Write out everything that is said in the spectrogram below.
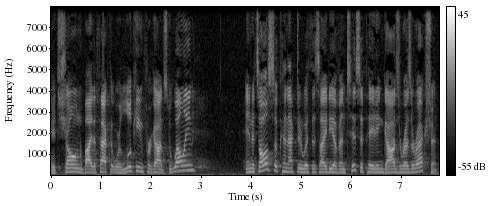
it's shown by the fact that we're looking for God's dwelling, and it's also connected with this idea of anticipating God's resurrection.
